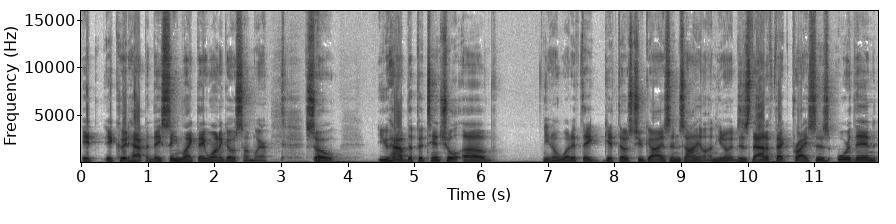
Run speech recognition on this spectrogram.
It it could happen. They seem like they want to go somewhere. So you have the potential of you know, what if they get those two guys in Zion? You know, does that affect prices? Or then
